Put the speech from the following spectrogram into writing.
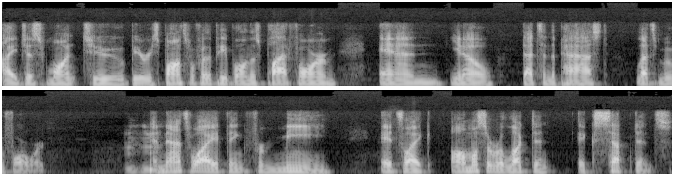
I just want to be responsible for the people on this platform. And, you know, that's in the past. Let's move forward. Mhm. And that's why I think for me, it's like almost a reluctant acceptance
